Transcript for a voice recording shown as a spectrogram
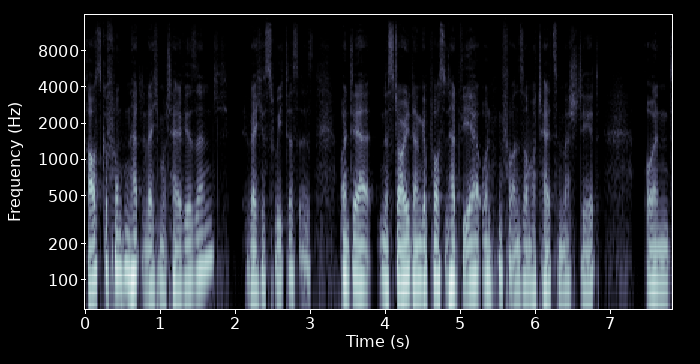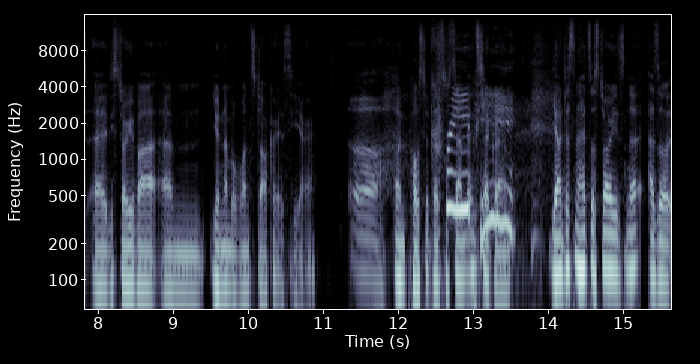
rausgefunden hat, in welchem Hotel wir sind, welche Suite das ist. Und der eine Story dann gepostet hat, wie er unten vor unserem Hotelzimmer steht. Und äh, die Story war, ähm, Your number one stalker is here. Und postet das auf seinem Creepy. Instagram. Ja, und das sind halt so Stories, ne? Also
